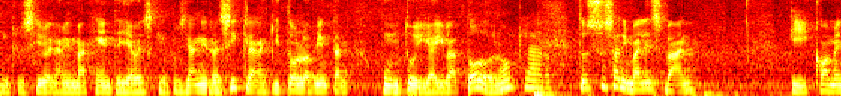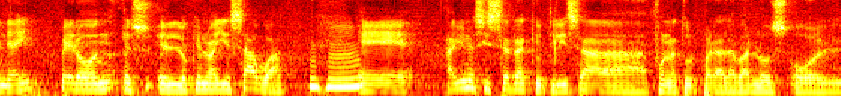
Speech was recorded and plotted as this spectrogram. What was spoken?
inclusive la misma gente, ya ves que pues ya ni reciclan, aquí todo lo avientan junto y ahí va todo, ¿no? Claro. Entonces esos animales van y comen de ahí, pero no- es- eh, lo que no hay es agua. Eh, hay una cisterna que utiliza Fonatur para lavarlos o el,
